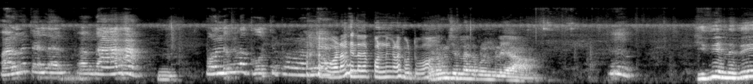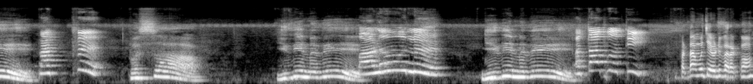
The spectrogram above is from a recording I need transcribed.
பரமத்தில் இருக்கிறதா? ம். பொண்ணுங்களை கூட்டு போவாங்க. உடம்பு இல்லாத பொண்ணுங்களை கூட்டுவோம் உடம்பு சரியில்லாத பொண்ணுங்களையா. இது என்னது? பஸ்ஸா? இது என்னது? இது என்னது? பட்டாம்பூச்சி. எப்படி பறக்கும்?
